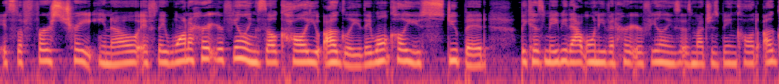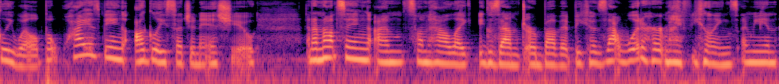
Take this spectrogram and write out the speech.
It's the first trait, you know? If they want to hurt your feelings, they'll call you ugly. They won't call you stupid because maybe that won't even hurt your feelings as much as being called ugly will. But why is being ugly such an issue? And I'm not saying I'm somehow like exempt or above it because that would hurt my feelings. I mean,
